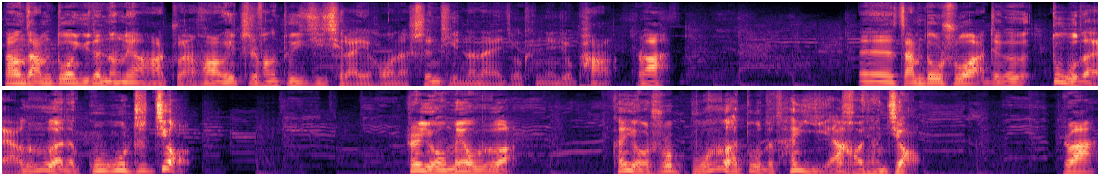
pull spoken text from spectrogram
当咱们多余的能量哈转化为脂肪堆积起来以后呢，身体呢那也就肯定就胖了，是吧？呃，咱们都说这个肚子呀饿的咕咕直叫，可是有没有饿？可有时候不饿，肚子它也好像叫，是吧？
